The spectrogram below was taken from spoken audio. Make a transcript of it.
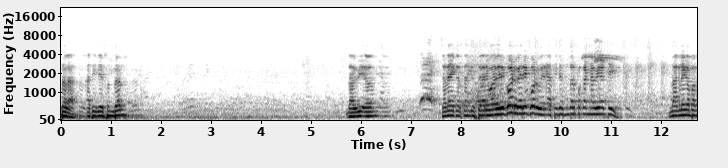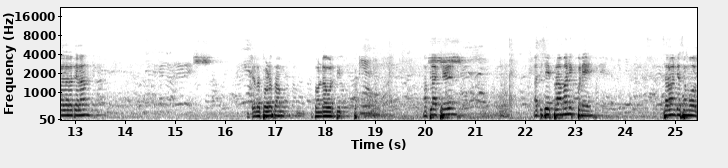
चला अतिशय सुंदर. दहावी अ चढाई करताना दिसतोय. अरे वा very good very good very अतिशय सुंदर पकड नवी याची. लागले का बघा जरा त्याला? त्याला थोडासा तोंडावरती आपला खेळ अतिशय प्रामाणिकपणे सर्वांच्या समोर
